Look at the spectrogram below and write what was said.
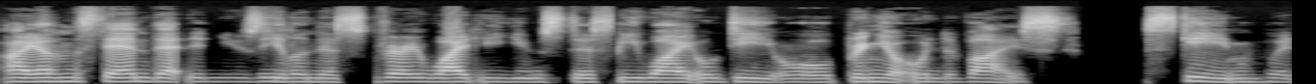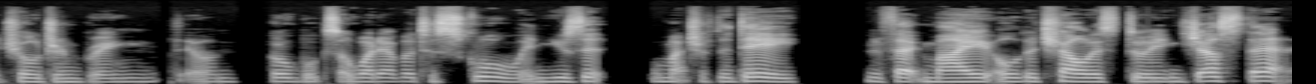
I understand that in New Zealand, it's very widely used this BYOD or bring your own device scheme where children bring their own Chromebooks or whatever to school and use it for much of the day. In fact, my older child is doing just that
